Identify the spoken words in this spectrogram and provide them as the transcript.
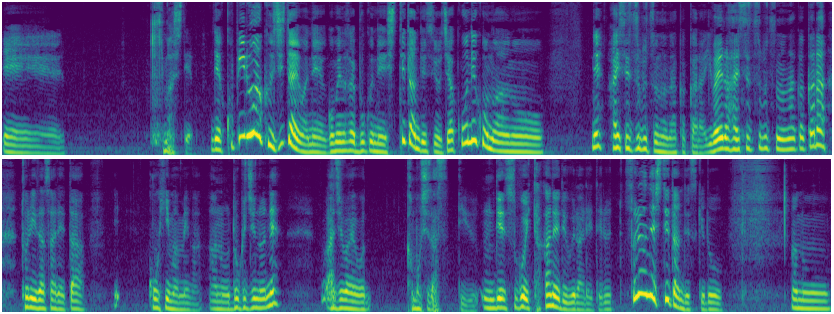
えー、聞きまして。で、コピールワーク自体はね、ごめんなさい、僕ね、知ってたんですよ。ジャコウネコのあの、ね、排泄物の中から、いわゆる排泄物の中から取り出されたコーヒー豆が、あの、独自のね、味わいを醸し出すっていう。んで、すごい高値で売られてる。それはね、知ってたんですけど、あの、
